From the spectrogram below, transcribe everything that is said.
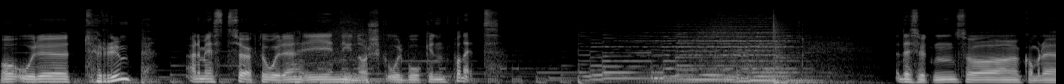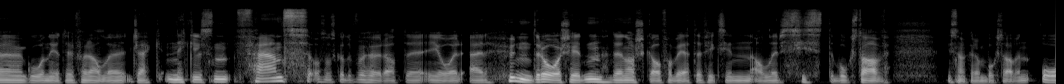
Og ordet Trump er det mest søkte ordet i nynorskordboken på nett. Dessuten så kommer det gode nyheter for alle Jack Nicholson-fans. Og så skal du få høre at det i år er 100 år siden det norske alfabetet fikk sin aller siste bokstav. Vi snakker om bokstaven Å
